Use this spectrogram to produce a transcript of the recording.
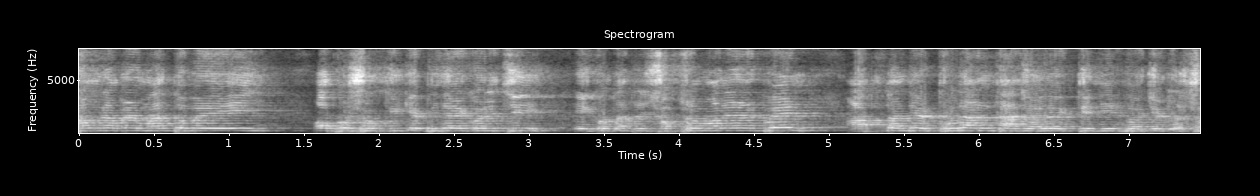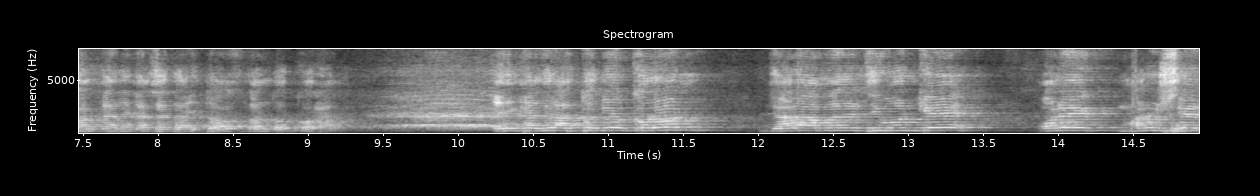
সংগ্রামের মাধ্যমে এই অপশক্তিকে বিদায় করেছি। এই কথাটি সবসময় মনে রাখবেন, আপনাদের প্রধান কাজ হলো একটি নির্বাচিত সরকারের কাছে দায়িত্ব হস্তান্তর করা। এই কাজে আত্মনিয়োগ করুন, যারা আমাদের জীবনকে অনেক মানুষের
